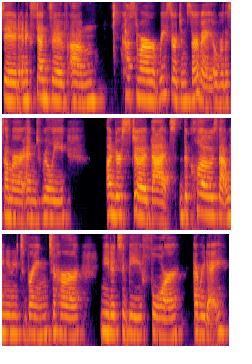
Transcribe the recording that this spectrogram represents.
did an extensive um, customer research and survey over the summer, and really understood that the clothes that we needed to bring to her needed to be for every day.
